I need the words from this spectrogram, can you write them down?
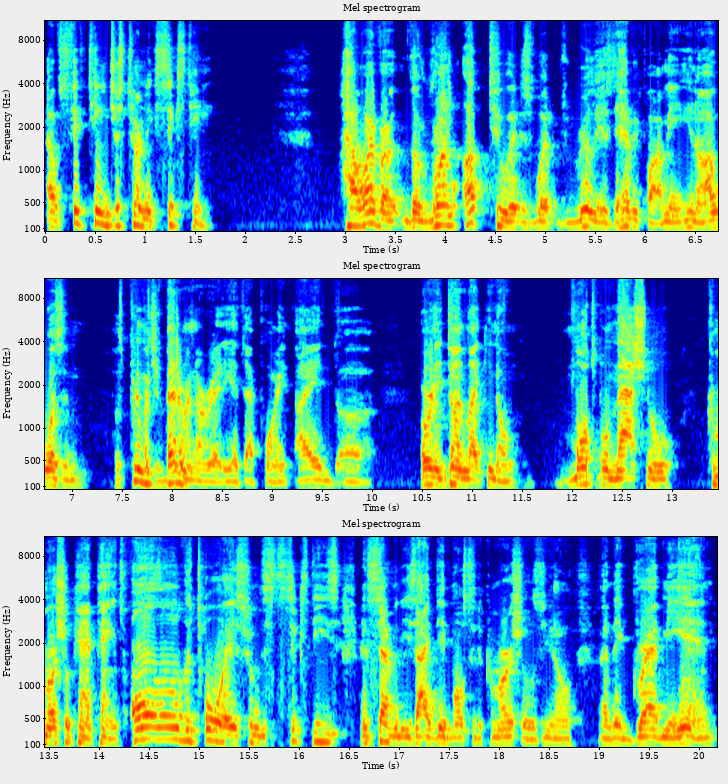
I was fifteen, just turning sixteen. However, the run up to it is what really is the heavy part. I mean, you know, I wasn't, I was pretty much a veteran already at that point. I had uh, already done like you know multiple national commercial campaigns. All the toys from the 60s and 70s, I did most of the commercials, you know, and they grabbed me in.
